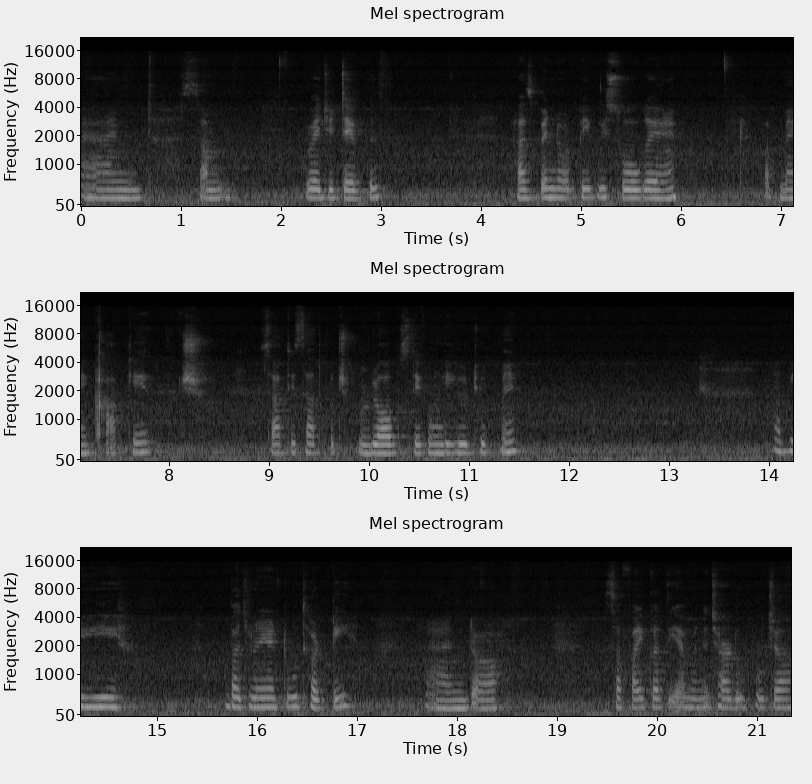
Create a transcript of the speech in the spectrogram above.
and some vegetable husband और बेबी सो गए हैं। अब मैं खा के साथ ही साथ कुछ ब्लॉग्स देखूँगी यूट्यूब में। अभी बज रहे हैं टू थर्टी एंड सफ़ाई कर दिया मैंने, झाड़ू पूजा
